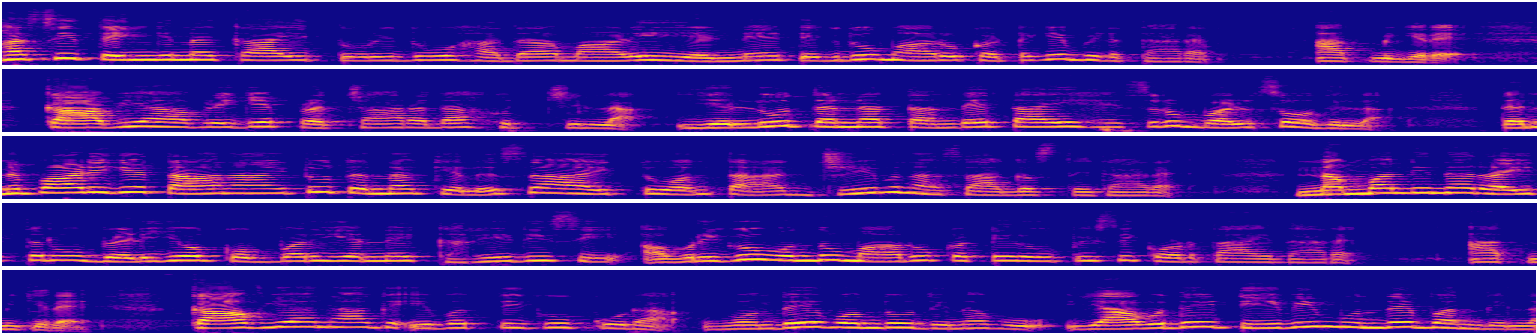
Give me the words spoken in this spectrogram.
ಹಸಿ ತೆಂಗಿನಕಾಯಿ ತುರಿದು ಹದ ಮಾಡಿ ಎಣ್ಣೆ ತೆಗೆದು ಮಾರುಕಟ್ಟೆಗೆ ಬಿಡ್ತಾರೆ. ಆತ್ಮೀಯರೇ, ಕಾವ್ಯ ಅವರಿಗೆ ಪ್ರಚಾರದ ಹುಚ್ಚಿಲ್ಲ. ಎಲ್ಲೂ ತನ್ನ ತಂದೆ ತಾಯಿ ಹೆಸರು ಬಳಸೋದಿಲ್ಲ. ತನ್ನ ಪಾಡಿಗೆ ತಾನಾಯ್ತು, ತನ್ನ ಕೆಲಸ ಆಯ್ತು ಅಂತ ಜೀವನ ಸಾಗಿಸ್ತಿದ್ದಾರೆ. ನಮ್ಮಲ್ಲಿನ ರೈತರು ಬೆಳೆಯೋ ಕೊಬ್ಬರಿಯನ್ನೇ ಖರೀದಿಸಿ ಅವರಿಗೂ ಒಂದು ಮಾರುಕಟ್ಟೆ ರೂಪಿಸಿ ಕೊಡ್ತಾ ಇದ್ದಾರೆ. ಆತ್ಮಿಗೆರೆ ಕಾವ್ಯಾನಾಗ ಇವತ್ತಿಗೂ ಕೂಡ ಒಂದೇ ಒಂದು ದಿನವೂ ಯಾವುದೇ ಟಿವಿ ಮುಂದೆ ಬಂದಿಲ್ಲ.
